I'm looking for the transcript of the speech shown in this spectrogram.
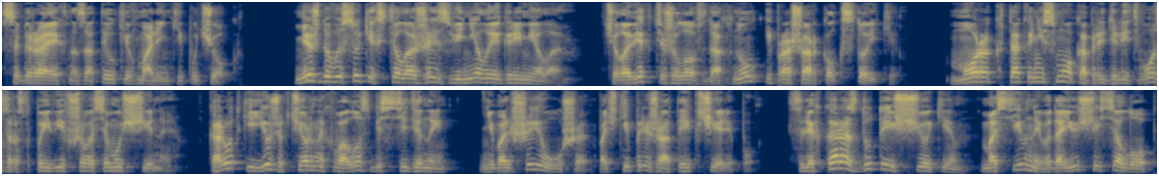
собирая их на затылке в маленький пучок. Между высоких стеллажей звенело и гремело. Человек тяжело вздохнул и прошаркал к стойке. Морок так и не смог определить возраст появившегося мужчины. Короткий ежик черных волос без седины, небольшие уши, почти прижатые к черепу. Слегка раздутые щеки, массивный выдающийся лоб,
